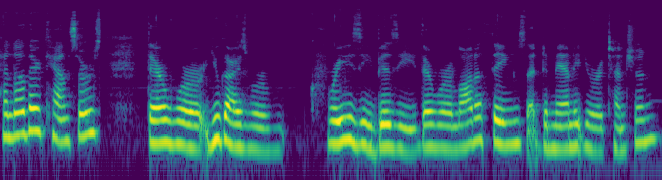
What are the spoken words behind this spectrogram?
Hello there, Cancers. There were, you guys were crazy busy. There were a lot of things that demanded your attention.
